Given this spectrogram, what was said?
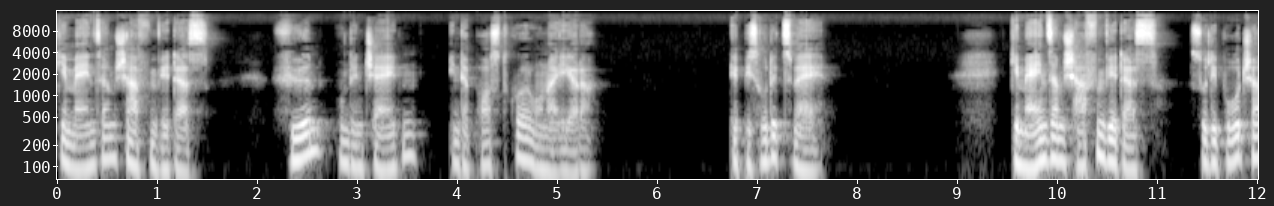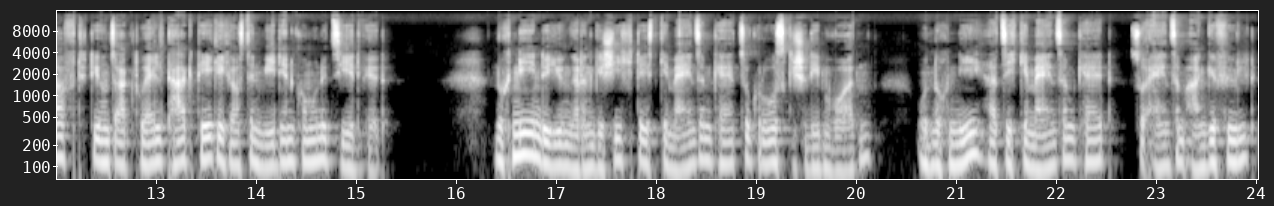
Gemeinsam schaffen wir das. Führen und entscheiden in der Post-Corona-Ära. Episode 2 Gemeinsam schaffen wir das, so die Botschaft, die uns aktuell tagtäglich aus den Medien kommuniziert wird. Noch nie in der jüngeren Geschichte ist Gemeinsamkeit so groß geschrieben worden und noch nie hat sich Gemeinsamkeit so einsam angefühlt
